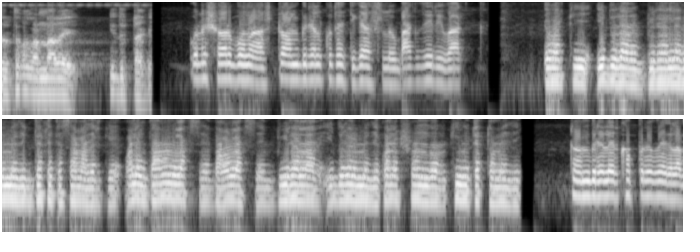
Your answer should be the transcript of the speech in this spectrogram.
ধরতে পারলাম না রে, ইঁদুরটাকে। ওরে সর্বনাশ। টম বিড়াল কোথায় থেকে আসলো? বাঘজেরি বাঘ। এবার কি ইঁদুর আর বিড়ালের ম্যাজিক দেখাইতেছে আমাদেরকে? অনেক দারুণ লাগছে ভালো লাগছে। বিড়াল আর ইঁদুরের ম্যাজিক অনেক সুন্দর কিউট একটা ম্যাজিক টম বিড়ালের খপ্পরে গেলাম।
